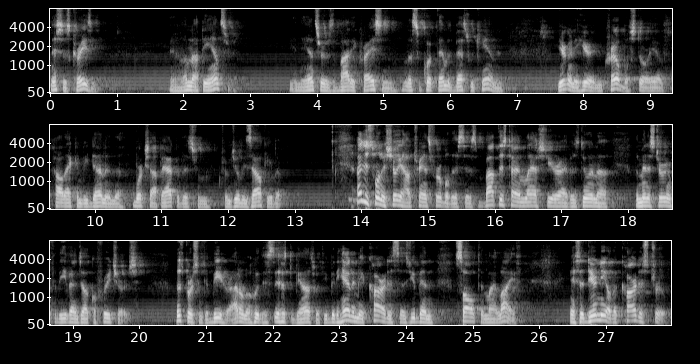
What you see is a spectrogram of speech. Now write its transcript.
this is crazy. You know, I'm not the answer." And the answer is the body of Christ, and let's equip them as best we can. And you're going to hear an incredible story of how that can be done in the workshop after this from, from Julie Zelke. But I just want to show you how transferable this is. About this time last year, I was doing a the ministerium for the Evangelical Free Church. This person could be here. I don't know who this is, to be honest with you, but he handed me a card that says, You've been salt in my life. And he said, Dear Neil, the card is true.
